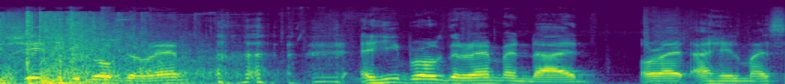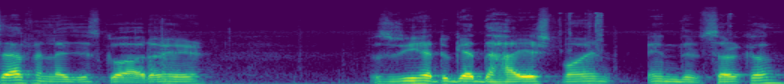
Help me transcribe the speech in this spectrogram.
shit, he broke the ramp. and he broke the ramp and died. Alright, I heal myself and let's just go out of here. Because we had to get the highest point in the circle.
